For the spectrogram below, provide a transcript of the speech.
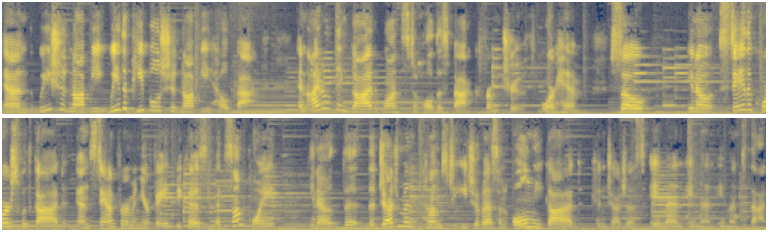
And we should not be, we the people should not be held back. And I don't think God wants to hold us back from truth or Him. So, you know, stay the course with God and stand firm in your faith because at some point, you know the the judgment comes to each of us and only god can judge us. Amen amen amen to that.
